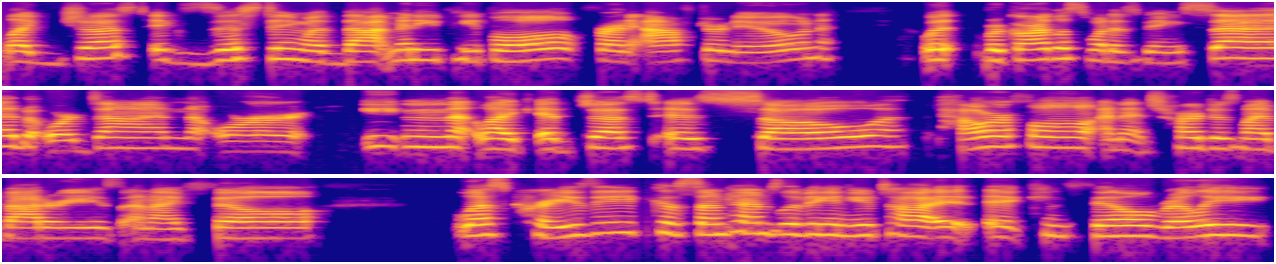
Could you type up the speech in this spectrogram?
Like just existing with that many people for an afternoon, with, regardless what is being said or done or eaten like it just is so powerful and it charges my batteries and i feel less crazy because sometimes living in utah it, it can feel really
